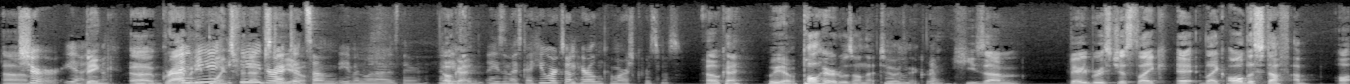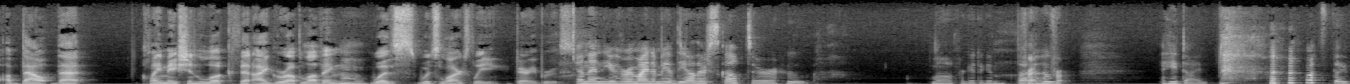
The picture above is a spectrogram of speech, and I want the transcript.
um, Sure, yeah, big yeah. Uh, gravity he, points for he that directed studio. some even when I was there. And Okay. he's a, he's a nice guy. He worked on Harold and Kumar's Christmas. Okay, oh, yeah. Paul Harrod was on that too, Mm-hmm. I think, right? he's um Barry Bruce, just like uh, like all the stuff ab- about that claymation look that I grew up loving Mm-hmm. was was largely Barry Bruce. And then you've reminded me of the other sculptor who, well, I'll forget again, but Fra- who fra- he died. What's the?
